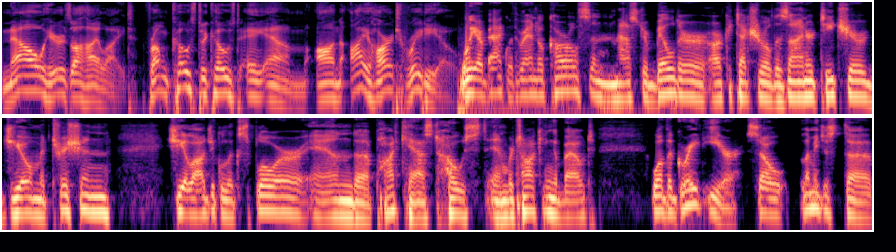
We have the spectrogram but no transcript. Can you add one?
Now, here's a highlight from Coast to Coast AM on iHeartRadio. We are back with Randall Carlson, master builder, architectural designer, teacher, geometrician, geological explorer, and podcast host. And we're talking about, well, the great year. So let me just uh,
